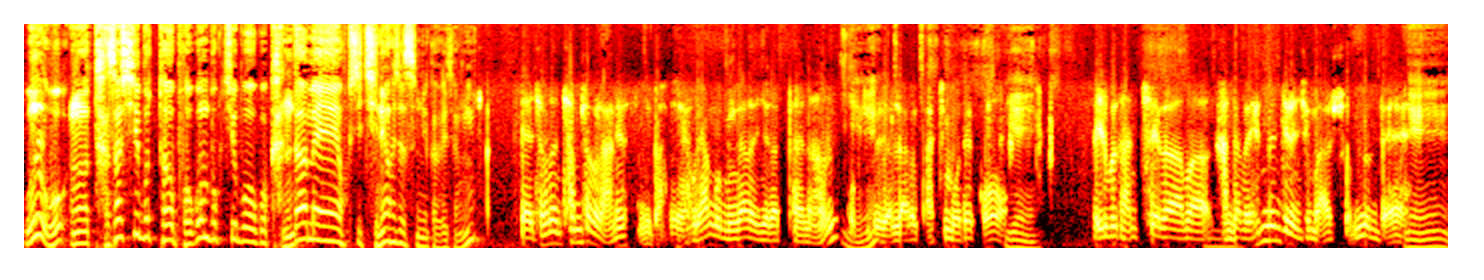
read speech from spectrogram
오늘 오, 어, 5시부터 보건복지부하고 간담회 혹시 진행하셨습니까, 회장님? 네, 저는 참석을 안 했습니다. 예, 우리 한국민간의연합회는 예. 연락을 받지 못했고 예. 일부 단체가 아마 간담회 했는지는 지금 알 수 없는데 네.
